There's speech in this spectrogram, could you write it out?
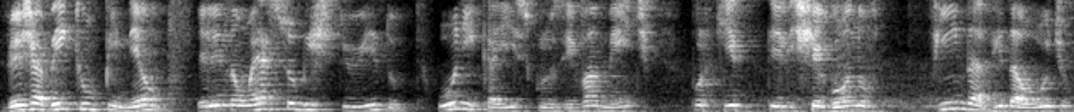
Veja bem que um pneu ele não é substituído única e exclusivamente porque ele chegou no fim da vida útil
